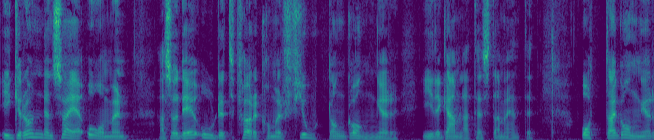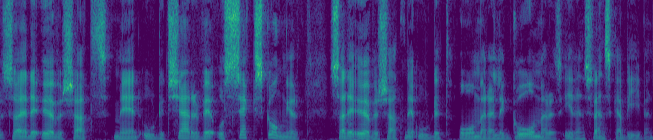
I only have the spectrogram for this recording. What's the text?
i grunden så är omern, alltså det ordet förekommer 14 gånger i det gamla testamentet. Åtta gånger så är det översatt med ordet kärve och sex gånger så är det översatt med ordet omer eller gomer i den svenska bibeln.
